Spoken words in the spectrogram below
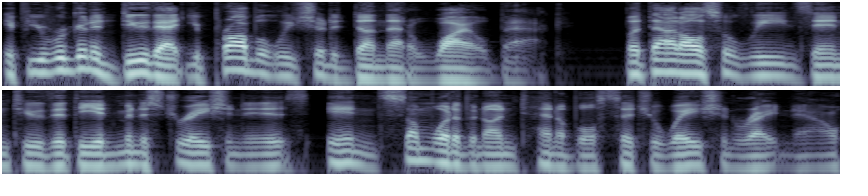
if you were going to do that, you probably should have done that a while back. But that also leads into that the administration is in somewhat of an untenable situation right now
